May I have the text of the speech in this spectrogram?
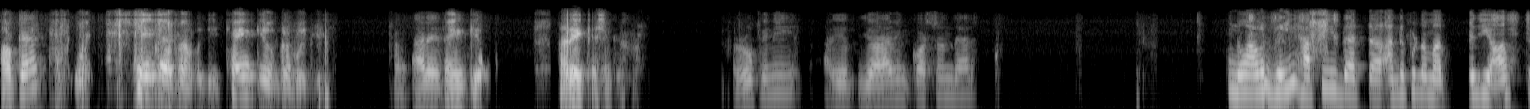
ओके ठीक है Prabhu ji thank you Prabhu ji Hare thank you Hare Krishna Rupini are you you are having question there No, I was really happy that uh, Annapurna Mataji asked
